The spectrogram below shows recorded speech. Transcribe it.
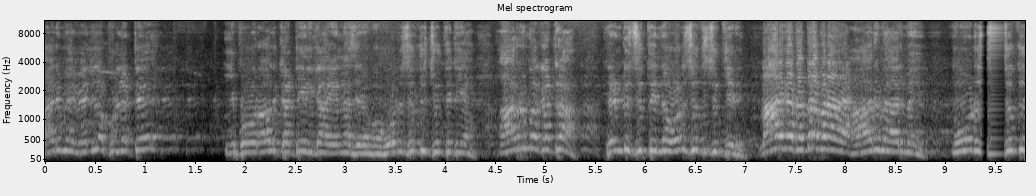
அருமை வெள்ள புல்லட்டு இப்போ ஒரு ஆள் கட்டியிருக்கான் என்ன செய்யணும் ஒரு சுத்தி சுத்திட்டீங்க. அருமை கட்டுறா. ரெண்டு சுத்தி இன்னும் ஒரு சுத்தி சுத்திடு. மார்க்க பண்ணாத. அருமை அருமை மூணு சுத்து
